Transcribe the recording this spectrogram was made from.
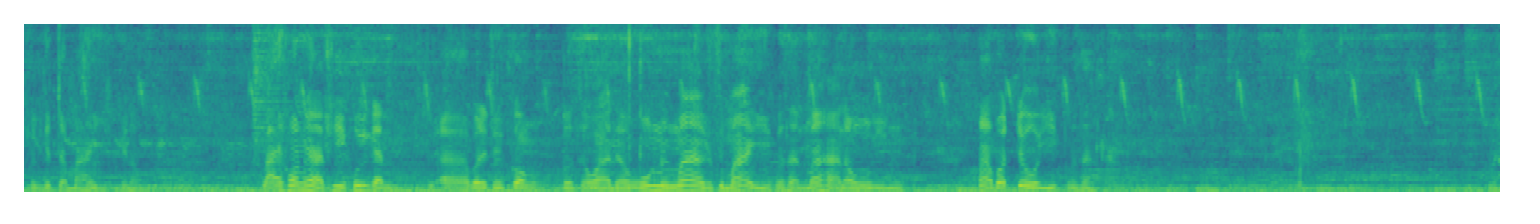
เพื่อนก็จะมาอีกพี่น้อง หลายคนอะที่คุยกันเอ่อบ่ได้ถือกล้องก็กะว่าเดี๋ยววงหนึ่งมากสิมาอีกว่าสั่นมาหาน้องอิงมาบอสโจอีกว่าสั่นนะ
